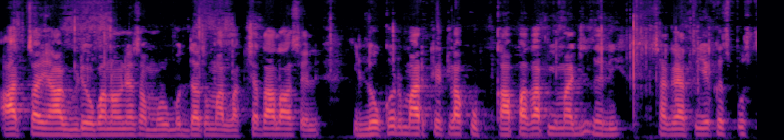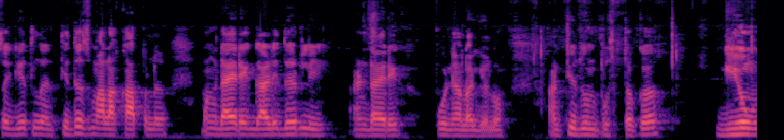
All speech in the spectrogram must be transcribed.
आजचा हा व्हिडिओ बनवण्याचा मूळ मुद्दा तुम्हाला लक्षात आला असेल की लोकर मार्केटला खूप कापाकापी माझी झाली. सगळ्यात एकच पुस्तक घेतलं आणि तिथंच मला कापलं. मग डायरेक्ट गाडी धरली आणि डायरेक्ट पुण्याला गेलो आणि तिथून पुस्तकं घेऊन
